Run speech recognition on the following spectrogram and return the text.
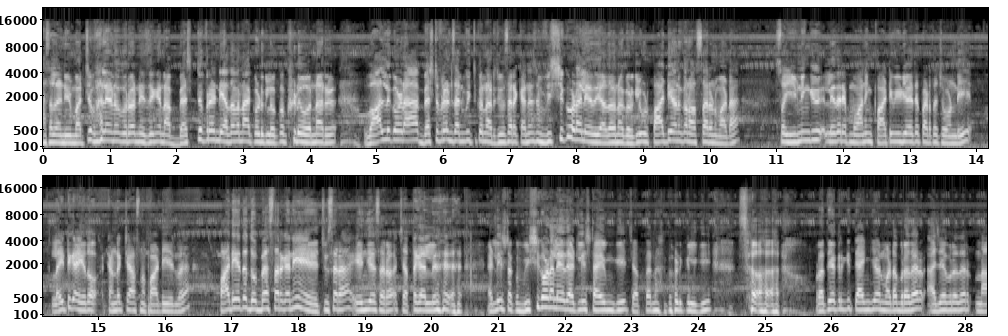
అసలు నేను మర్చిపోలేను బ్రో. నిజంగా నా బెస్ట్ ఫ్రెండ్ ఎదవ నా కొడుకులు ఒక్కొక్కడు ఉన్నారు. వాళ్ళు కూడా బెస్ట్ ఫ్రెండ్స్ అనిపించుకున్నారు. చూసారా? కనీసం విష్ కూడా లేదు ఎదవ నా కొడుకులు. ఇప్పుడు పార్టీ అనుకొని వస్తారనమాట సో ఈవినింగ్ లేదా రేపు మార్నింగ్ పార్టీ వీడియో అయితే పెడతా చూడండి. లైట్గా ఏదో కండక్ట్ చేస్తున్న పార్టీ అయితే పాటి అయితే దొబ్బేస్తారు కానీ చూసారా? ఏం చేశారో? చెత్తగాళ్ళు అట్లీస్ట్ ఒక విష్ కూడా లేదు అట్లీస్ట్ టైంకి చెత్త నా కొడుకులకి. సో ప్రతి ఒక్కరికి థ్యాంక్ యూ అనమాట బ్రదర్ అజయ్ బ్రదర్ నా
